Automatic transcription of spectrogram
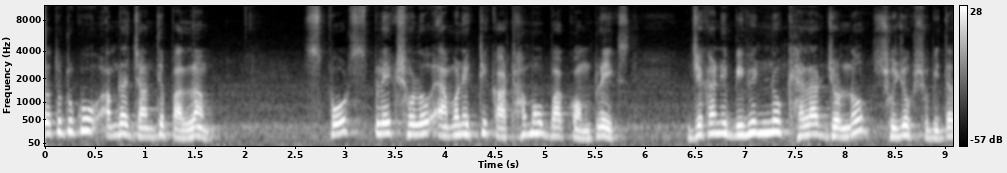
যতটুকু আমরা জানতে পারলাম স্পোর্টস প্লেক্স হলো এমন একটি কাঠামো বা কমপ্লেক্স যেখানে বিভিন্ন খেলার জন্য সুযোগ সুবিধা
